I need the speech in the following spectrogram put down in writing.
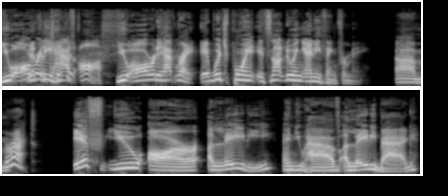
you You have to already have, it off. you already have right. At which point it's not doing anything for me. Um, correct. if you are a lady and you have a lady bag,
